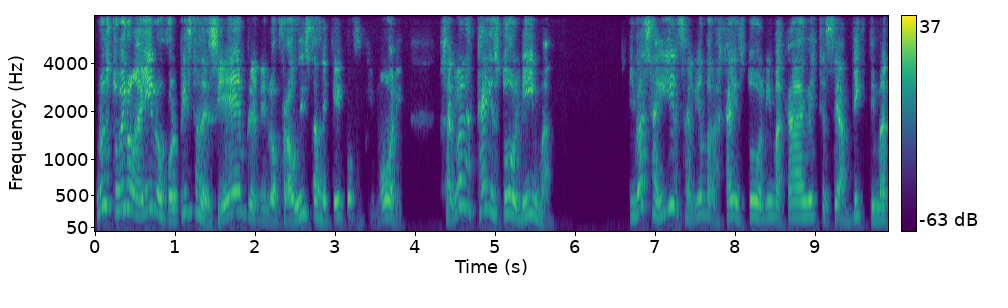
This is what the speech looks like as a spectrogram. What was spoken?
No estuvieron ahí los golpistas de siempre, ni los fraudistas de Keiko Fujimori. Salió a las calles todo Lima y va a seguir saliendo a las calles todo Lima cada vez que sea víctima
